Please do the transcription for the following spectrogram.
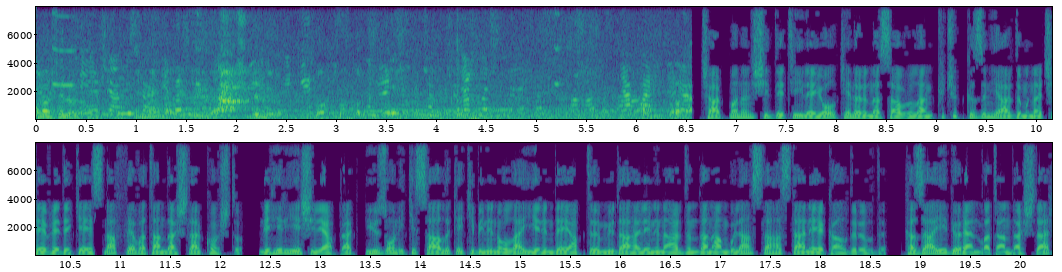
Ona. Bilmiyorum. Ben bir şey demiyorum. Çarpmanın şiddetiyle yol kenarına savrulan küçük kızın yardımına çevredeki esnaf ve vatandaşlar koştu. Nehir Yeşil Yaprak, 112 sağlık ekibinin olay yerinde yaptığı müdahalenin ardından ambulansla hastaneye kaldırıldı. Kazayı gören vatandaşlar,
